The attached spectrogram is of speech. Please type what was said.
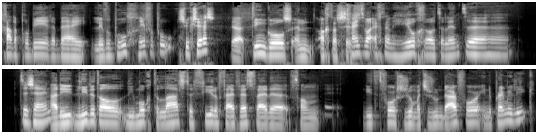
Ga dat proberen bij Liverpool. Liverpool. Succes. Ja, 10 goals en 8 assists. Schijnt wel echt een heel groot talent eh, te zijn. Nou, die liet het al, die mocht de laatste vier of vijf wedstrijden van eh, niet het vorige seizoen, maar het seizoen daarvoor in de Premier League.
